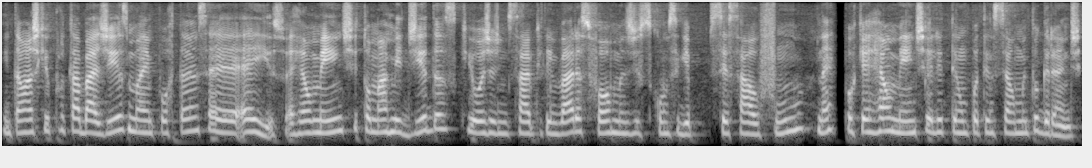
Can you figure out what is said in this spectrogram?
Então, acho que para o tabagismo a importância é, é, isso: é realmente tomar medidas, que hoje a gente sabe que tem várias formas de conseguir cessar o fumo, né? Porque realmente ele tem um potencial muito grande.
